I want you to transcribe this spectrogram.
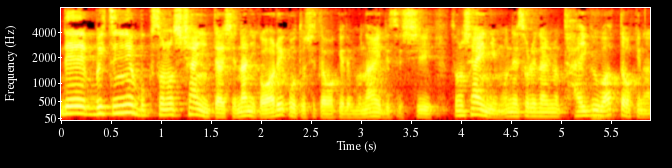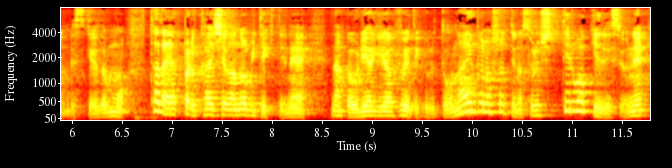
で、別にね、僕その社員に対して何か悪いことをしてたわけでもないですし、その社員にもね、それなりの待遇はあったわけなんですけれども、ただやっぱり会社が伸びてきてね、なんか売り上げが増えてくると、内部の人っていうのはそれを知ってるわけですよね。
